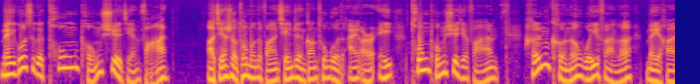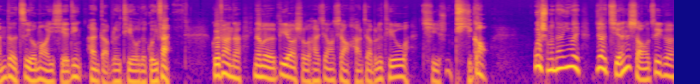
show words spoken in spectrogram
美国这个通膨削减法案。啊，减少通膨的法案，前一阵刚通过的 IRA 通膨削减法案，很可能违反了美韩的自由贸易协定和 WTO 的规范。规范呢，那么必要时候还将向韩 WTO 啊提提告。为什么呢？因为要减少这个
